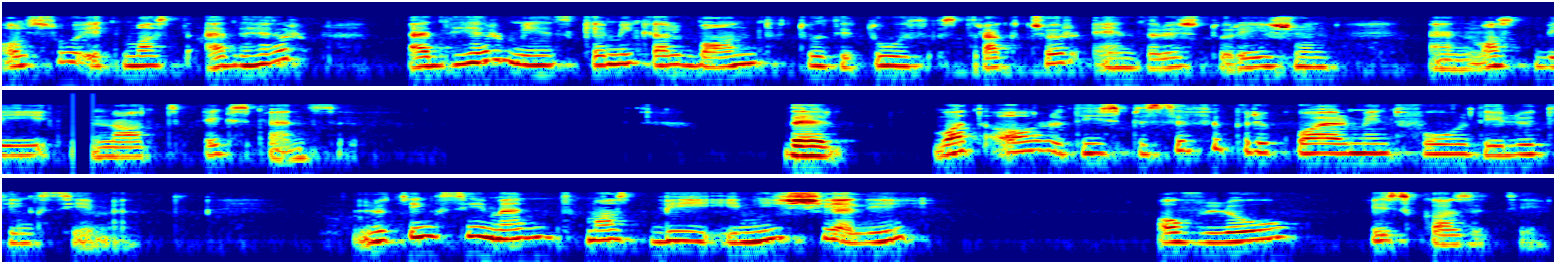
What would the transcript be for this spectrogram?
Also, it must adhere. Adhere means chemical bond to the tooth structure and the restoration and must be not expensive. The What are the specific requirements for diluting cement? Luting cement must be initially of low viscosity,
